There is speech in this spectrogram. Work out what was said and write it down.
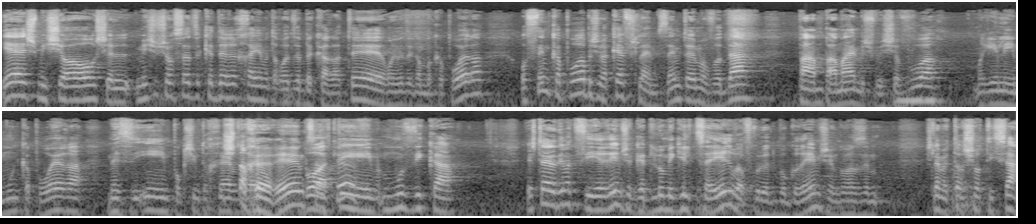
יש מישור של מישהו שעושה את זה כדרך חיים, אתה רואה את זה בקראטה, רואים את זה גם בקפוארה. עושים קפוארה בשביל הכיף שלהם, שמים את היום עבודה, פעם, פעמיים בשביל שבוע, מגיעים לאימון קפוארה, מזיעים, פוגשים את החבר'ה, משתחררים קצת, כן. בועטים, מוזיקה. יש את הילדים הצעירים שגדלו מגיל צעיר והפכו להיות בוגרים, שהם כבר זה... יש להם יותר שעות טיסה.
